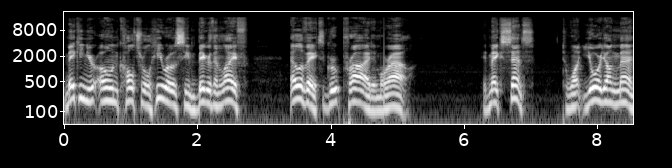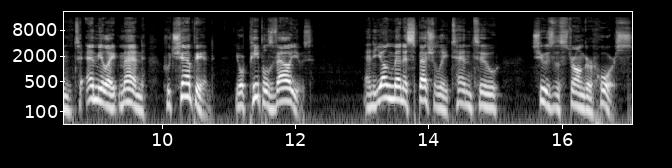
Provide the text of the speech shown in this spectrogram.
Making your own cultural heroes seem bigger than life elevates group pride and morale. It makes sense to want your young men to emulate men who champion your people's values, and young men especially tend to choose the stronger horse.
